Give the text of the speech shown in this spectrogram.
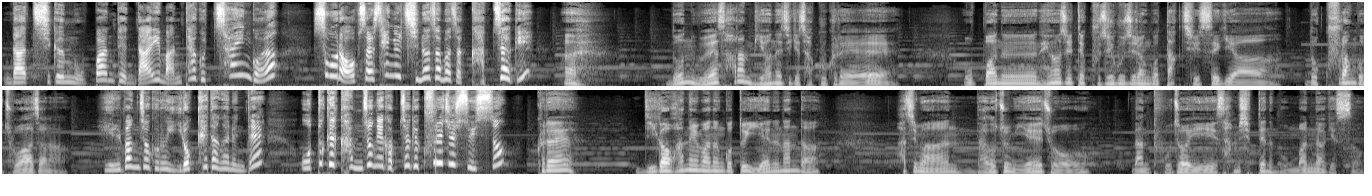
나 지금 오빠한테 나이 많다고 차인 거야? 29살 생일 지나자마자 갑자기? 넌 왜 사람 미안해지게 자꾸 그래? 오빠는 헤어질 때 구질구질한 거 딱 질색이야. 너 쿨한 거 좋아하잖아. 일방적으로 이렇게 당하는데? 어떻게 감정에 갑자기 쿨해질 수 있어? 그래. 네가 화낼 만한 것도 이해는 한다. 하지만 나도 좀 이해해줘. 난 도저히 30대는 못 만나겠어.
